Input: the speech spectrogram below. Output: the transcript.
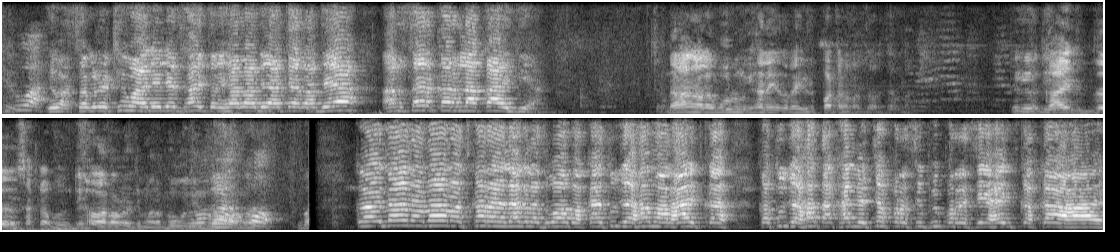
ठेवा ठेवा सगळे ठेवालेलेच आहेत ह्याला द्या त्याला द्या आणि सरकारला काय द्या नानाला बोलून घ्या नाही जरा इकडे पटाना जरा त्यांना येऊ त्यांचं दे. काय द- सकाळपासून देवा लावला ते मला बघू दे. काय नाना नानाच करायला लागलाच बाबा? काय तुझ्या हमाला आहेत का? का तुझ्या हाताखाली चपरासी फिपराशी आहेत का? काय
